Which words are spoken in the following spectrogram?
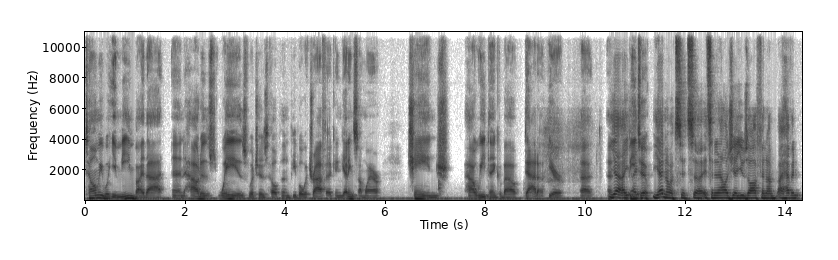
tell me what you mean by that and how does Waze, which is helping people with traffic and getting somewhere, change how we think about data here at, yeah, I, B2. I, yeah, no, it's it's uh, it's an analogy I use often. I'm, I haven't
